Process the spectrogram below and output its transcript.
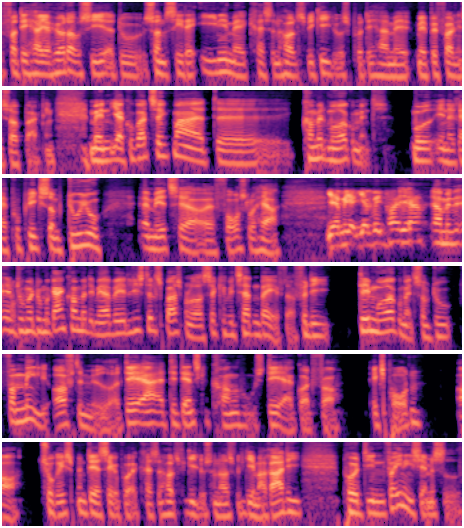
fra det her. Jeg hørte dig jo sige, at du sådan set er enig med Christian Holst Vigilius på det her med, med befolkningsopbakning. Men jeg kunne godt tænke mig at uh, komme et modargument mod en republik, som du jo er med til at øh, foreslå her. Jamen, jeg, jeg vil faktisk... Ja, ja men øh, du, du må gerne komme med det, men jeg vil lige stille spørgsmålet, og så kan vi tage den bagefter. Fordi det modargument, som du formentlig ofte møder, det er, at det danske kongehus, det er godt for eksporten og turismen. Det er jeg sikker på, at Christian Holst Vigilius også vil give mig ret i. På din foreningshjemmeside,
